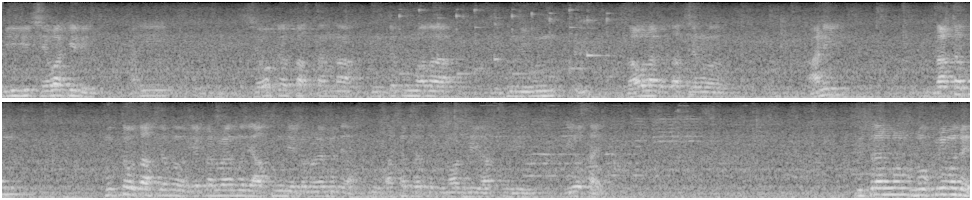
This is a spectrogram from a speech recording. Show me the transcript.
मी ही सेवा केली आणि सेवा करत असताना तुमच्यातून मला इथून निघून जावं लागत असल्यामुळं आणि जाचातून मुक्त होत असल्यामुळं एका डोळ्यामध्ये असून एका डोळ्यामध्ये असू अशा प्रकारचे माझे असलेले दिवस आहे मित्रांनो नोकरीमध्ये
